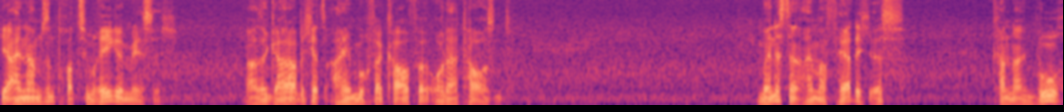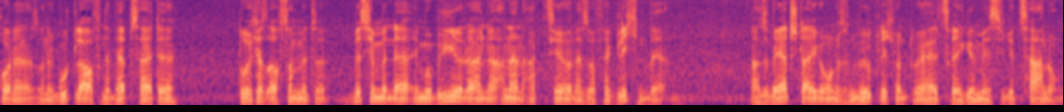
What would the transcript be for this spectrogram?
Die Einnahmen sind trotzdem regelmäßig. Also egal, ob ich jetzt ein Buch verkaufe oder tausend. wenn es dann einmal fertig ist, kann ein Buch oder so eine gut laufende Webseite durchaus auch so ein bisschen mit einer Immobilie oder einer anderen Aktie oder so verglichen werden. Also Wertsteigerungen sind möglich und du erhältst regelmäßige Zahlungen.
